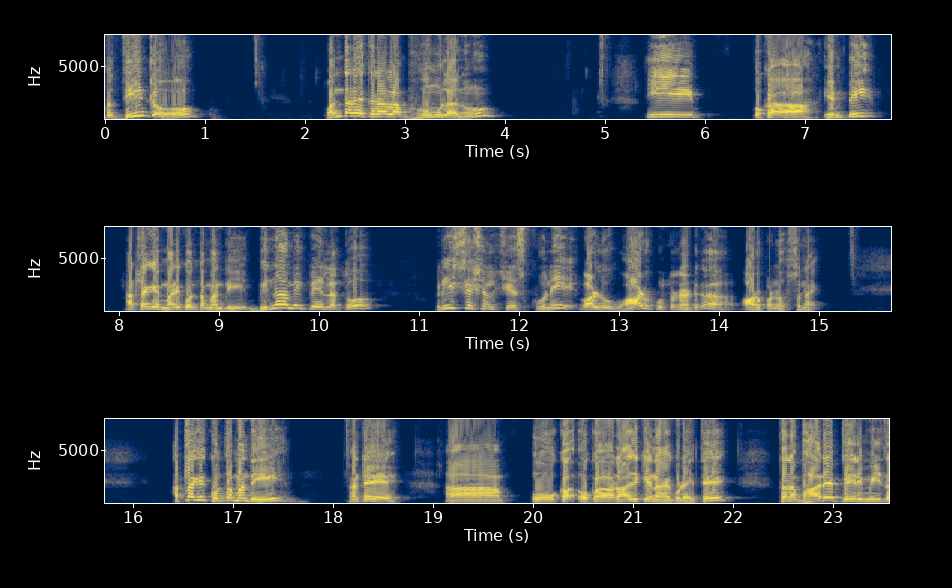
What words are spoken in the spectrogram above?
సో దీంట్లో వందల ఎకరాల భూములను ఈ ఒక ఎంపీ అట్లాగే మరికొంతమంది బినామీ పేర్లతో రిజిస్ట్రేషన్లు చేసుకొని వాళ్ళు వాడుకుంటున్నట్టుగా ఆరోపణలు వస్తున్నాయి. అట్లాగే కొంతమంది అంటే ఒక ఒక రాజకీయ నాయకుడు అయితే తన భార్య పేరు మీద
